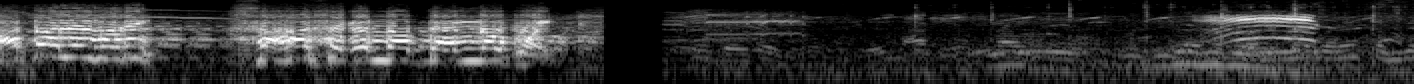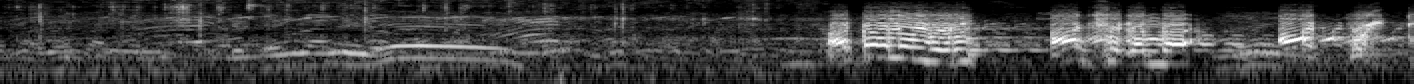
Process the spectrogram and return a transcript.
आता आलेली जोडी. सहा सेकंदात ब्याण्णव पॉईंट आता आलेली आठ सेकंद आठ पॉईंट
